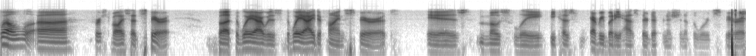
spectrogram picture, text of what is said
Well, uh, first of all, I said spirit, but the way I was the way I define spirit is mostly because everybody has their definition of the word spirit.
